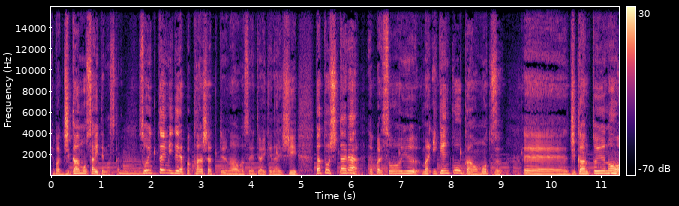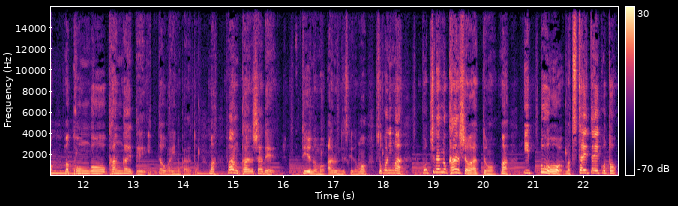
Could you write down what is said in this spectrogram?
やっぱ時間も割いてますから、そういった意味でやっぱ感謝っていうのは忘れてはいけないし、だとしたら、やっぱりそういう、まあ意見交換を持つ、えー時間というのを、まあ、今後考えていった方がいいのかなと、まあ、ファン感謝デーっていうのもあるんですけども、そこにまあ、こちらの感謝はあっても、まあ、一方、まあ、伝えたいこと、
